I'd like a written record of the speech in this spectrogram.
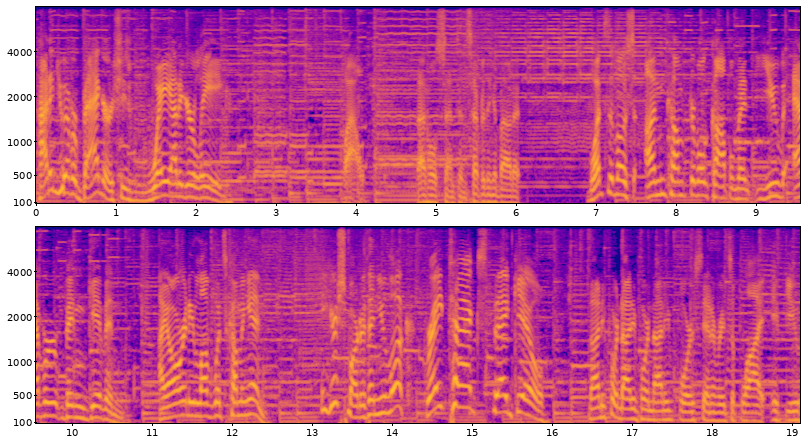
How did you ever bag her? She's way out of your league. Wow. That whole sentence, everything about it. What's the most uncomfortable compliment you've ever been given? I already love what's coming in. Hey, you're smarter than you look. Great text. Thank you. 94 94 94 standard rate supply if you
